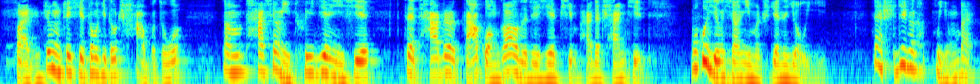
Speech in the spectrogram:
反正这些东西都差不多。那么他向你推荐一些在他这儿打广告的这些品牌的产品，不会影响你们之间的友谊。但实际上他不明白，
